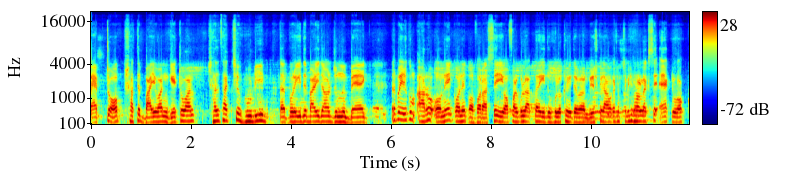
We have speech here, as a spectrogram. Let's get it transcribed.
ল্যাপটপ, সাথে বাই ওয়ান, গেট ওয়ান, সাথে থাকছে হুডি, তারপরে ঈদের বাড়ি যাওয়ার জন্য ব্যাগ, তারপর এরকম আরও অনেক অনেক অফার আছে। এই অফারগুলো আপনারা ঈদ উপলক্ষে নিতে পারেন। বিশেষ করে আমার কাছে সবচেয়ে বেশি ভালো লাগছে এক লক্ষ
